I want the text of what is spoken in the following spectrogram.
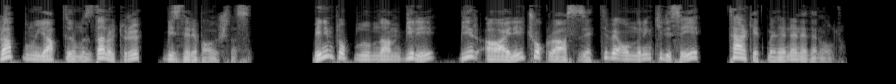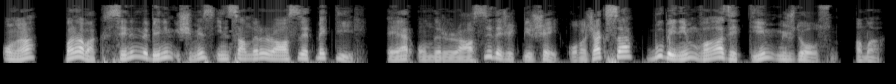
Rab bunu yaptığımızdan ötürü bizleri bağışlasın. Benim topluluğumdan biri bir aileyi çok rahatsız etti ve onların kiliseyi terk etmelerine neden oldu. Ona bana bak senin ve benim işimiz insanları rahatsız etmek değil. Eğer onları rahatsız edecek bir şey olacaksa bu benim vaaz ettiğim müjde olsun. Ama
